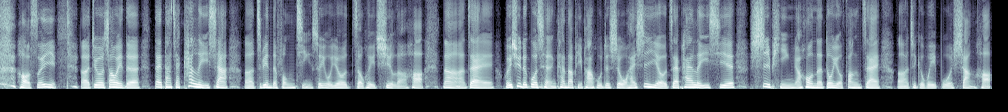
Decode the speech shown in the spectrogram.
好，所以呃，就稍微的带大家看了一下呃这边的风景，所以我又走回去了哈。那在回去的过程看到琵琶湖的时候，我还是有在拍了一些视频，然后呢都有放在呃这个微博上哈。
